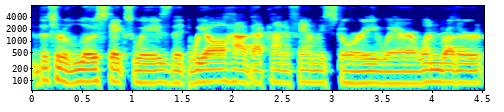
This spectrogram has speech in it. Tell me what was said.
the sort of low stakes ways that we all have that kind of family story where one brother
